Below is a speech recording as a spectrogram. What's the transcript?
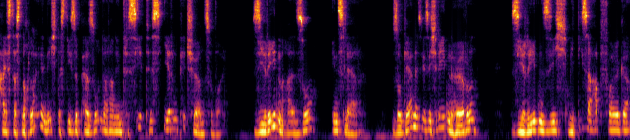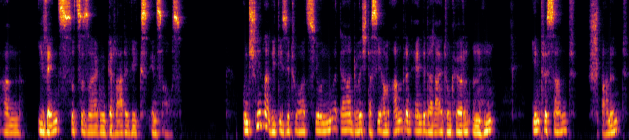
heißt das noch lange nicht, dass diese Person daran interessiert ist, Ihren Pitch hören zu wollen. Sie reden also ins Leere. So gerne Sie sich reden hören, Sie reden sich mit dieser Abfolge an Events sozusagen geradewegs ins Aus. Und schlimmer wird die Situation nur dadurch, dass Sie am anderen Ende der Leitung hören, mh, interessant, spannend,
